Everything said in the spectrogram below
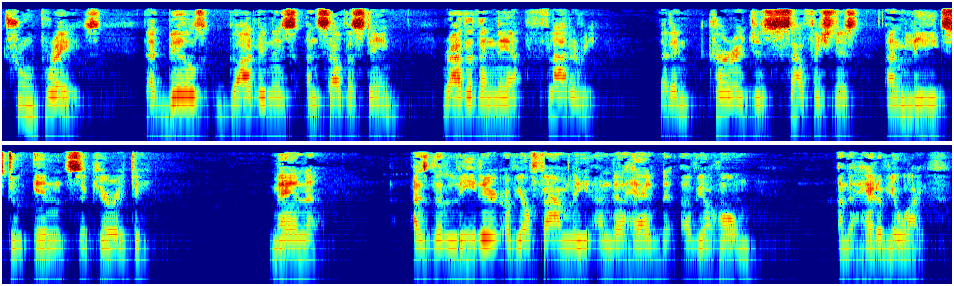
true praise, that builds godliness and self esteem rather than mere flattery that encourages selfishness and leads to insecurity. Men, as the leader of your family and the head of your home and the head of your wife,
